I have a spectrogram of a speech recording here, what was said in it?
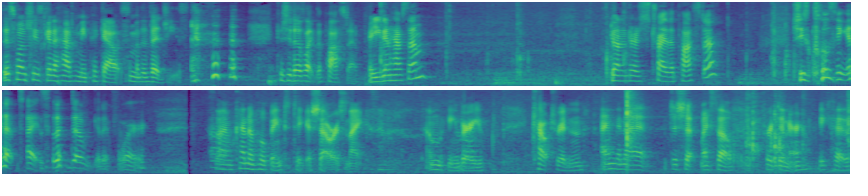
This one she's gonna have me pick out some of the veggies. Because she does like the pasta. Are you gonna have some? Do you want to just try the pasta? She's closing it up tight so that I don't get it for her. So I'm kind of hoping to take a shower tonight because I'm, I'm looking very couch ridden. I'm gonna dish up myself for dinner because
